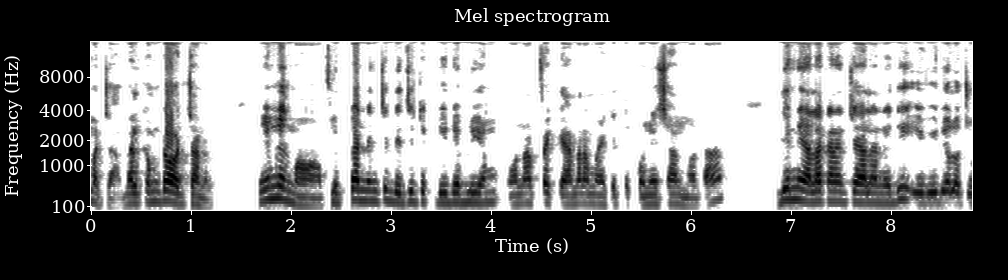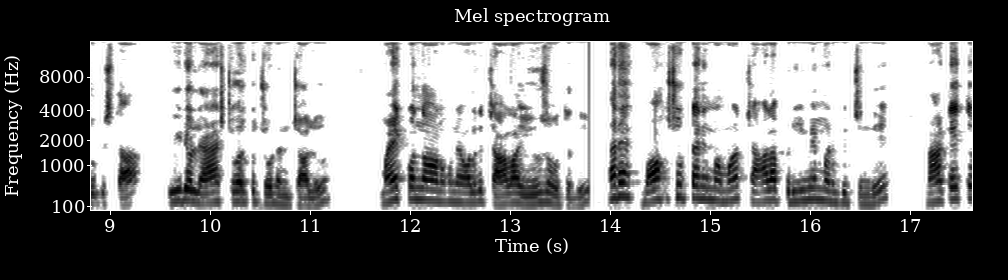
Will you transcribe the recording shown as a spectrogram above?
మచ్చా వెల్కమ్ టు అవర్ ఛానల్. ఏం లేదు మా ఫ్లిప్కార్ట్ నుంచి Digitek DWM one nought five camera mic అయితే కొనేసా అనమాట దీన్ని ఎలా కనెక్ట్ చేయాలనేది ఈ వీడియోలో చూపిస్తా. వీడియో లాస్ట్ వరకు చూడండి చాలు. మైక్ కొందాం అనుకునే వాళ్ళకి చాలా యూజ్ అవుతుంది. అరే బాక్స్ చుట్టానికి మామ చాలా ప్రీమియం అనిపించింది. నాకైతే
